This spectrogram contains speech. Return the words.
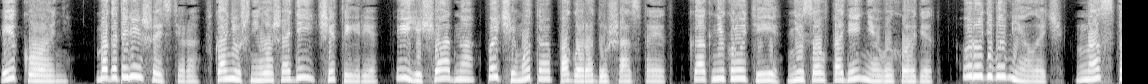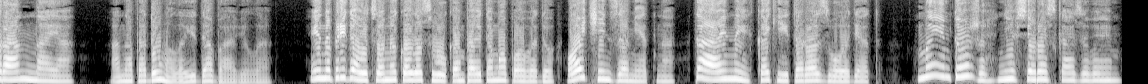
И конь. Богатырей шестеро, в конюшне лошадей четыре. И еще одна почему-то по городу шастает. Как ни крути, не совпадение выходит. Вроде бы мелочь, но странная». Она подумала и добавила. И напрягаются Микола с Луком по этому поводу. Очень заметно. Тайны какие-то разводят. Мы им тоже не все рассказываем.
